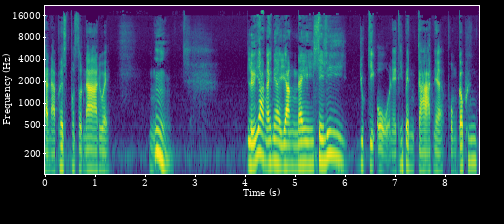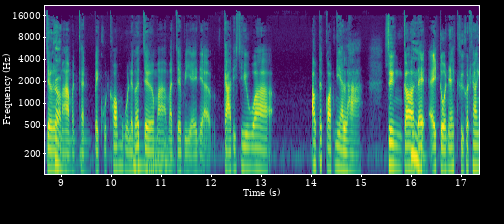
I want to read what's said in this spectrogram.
ฐานะ Persona ด้วย อืมหรืออย่างไอเนี่ยอย่างในซีรีส์ Yu-Gi-Oh เนี่ยที่เป็นการ์ดเนี่ย ผมก็เพิ่งเจอครับมาเหมือนกันไปขุดข้อมูลแล้วก็เจอมามันจะมีไอเนี่ยการ์ดที่ชื่อว่าOuter God Nyarla ซึ่งก็ได้อืมไอตัวเนี้ยคือค่อนข้าง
